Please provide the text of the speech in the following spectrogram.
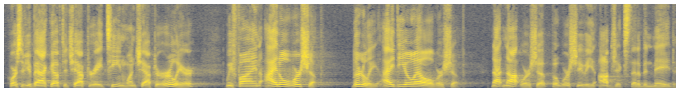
Of course, if you back up to chapter 18, one chapter earlier, we find idol worship. Literally, I D O L worship. Not not worship, but worshiping objects that have been made.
